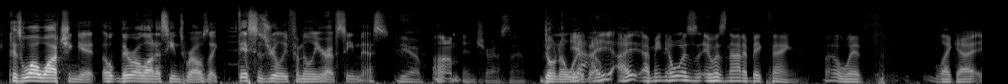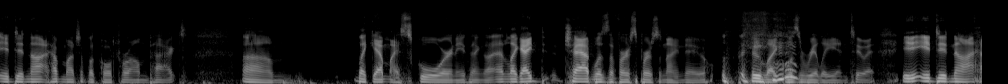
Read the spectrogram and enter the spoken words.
Because while watching it, oh, there were a lot of scenes where I was like, "This is really familiar. I've seen this." Yeah. Um, Interesting. don't know where yeah, though. I, I, I mean, it was it was not a big thing uh, with like uh, it did not have much of a cultural impact, um, like at my school or anything. And like I Chad was the first person I knew who like was really into it. It, it did not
